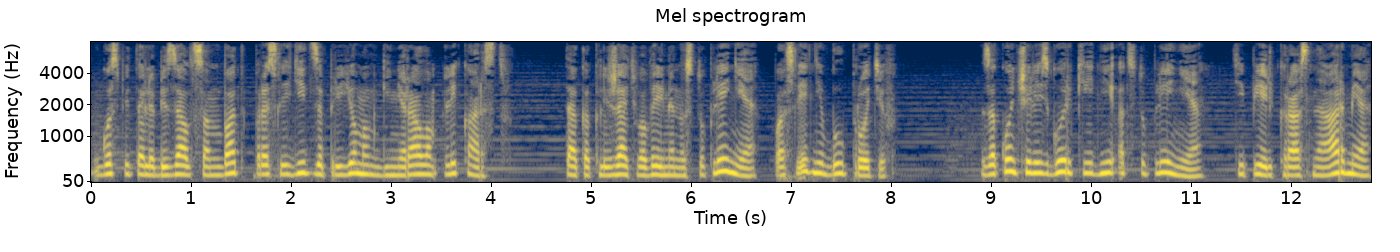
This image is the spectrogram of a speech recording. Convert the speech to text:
Госпиталь обязал Санбат проследить за приемом генералом лекарств, так как лежать во время наступления последний был против. Закончились горькие дни отступления. Теперь Красная Армия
